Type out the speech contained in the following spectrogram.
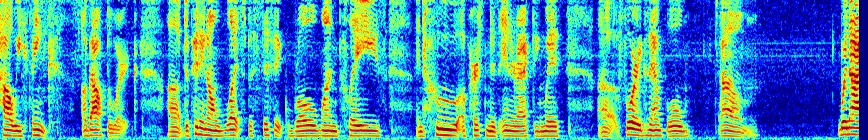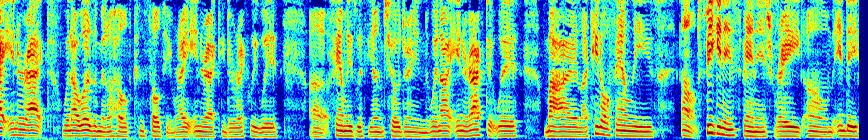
how we think about the work, uh, depending on what specific role one plays and who a person is interacting with. Uh, for example, um, when I interact, when I was a mental health consultant, right, interacting directly with uh, families with young children, when I interacted with my Latino families, um, speaking in Spanish, right, um, and they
